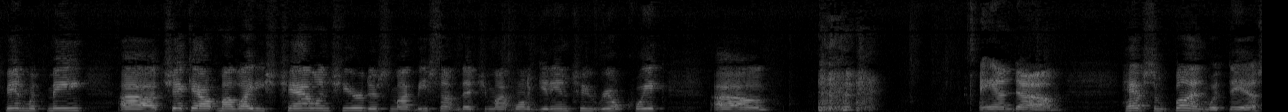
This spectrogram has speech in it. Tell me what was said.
spend with me. Uh, check out my ladies challenge here. This might be something that you might want to get into real quick. Uh, and um, have some fun with this.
